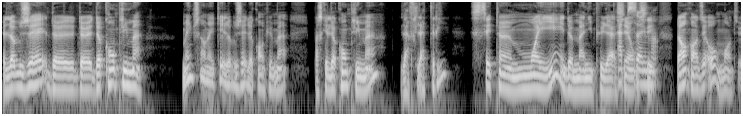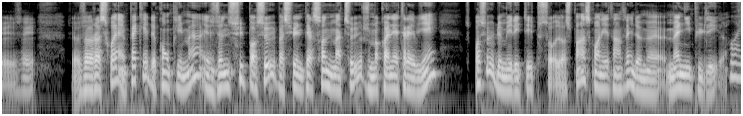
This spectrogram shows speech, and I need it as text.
l'objet de, de, de compliments. Même si on a été l'objet de compliments. Parce que le compliment, la flatterie, c'est un moyen de manipulation Absolument. aussi. Donc, on dit, oh mon Dieu, je, reçois un paquet de compliments et je ne suis pas sûr, parce que je suis une personne mature, je me connais très bien, suis pas sûr de mériter tout ça. là. Je pense qu'on est en train de me manipuler. là. Voilà.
